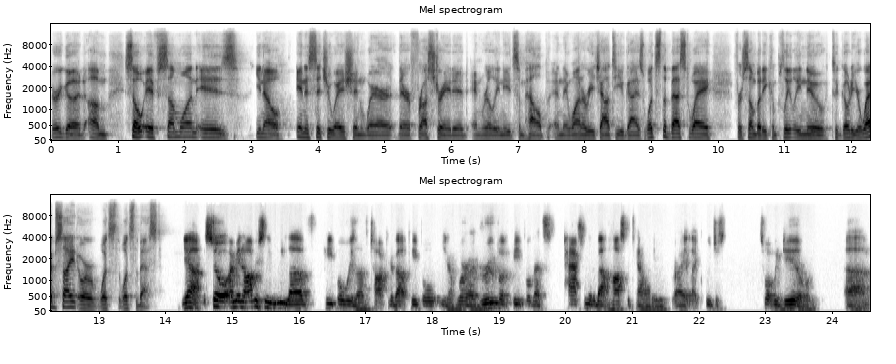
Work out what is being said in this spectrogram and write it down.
Very good. Um, so if someone is you know, in a situation where they're frustrated and really need some help and they want to reach out to you guys, what's the best way for somebody completely new to go to your website or what's what's the best? Yeah. So, I mean, obviously, we love people. We love talking about people. You know, we're a group of people that's passionate about hospitality, right? Like, we just, it's what we do. Um,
